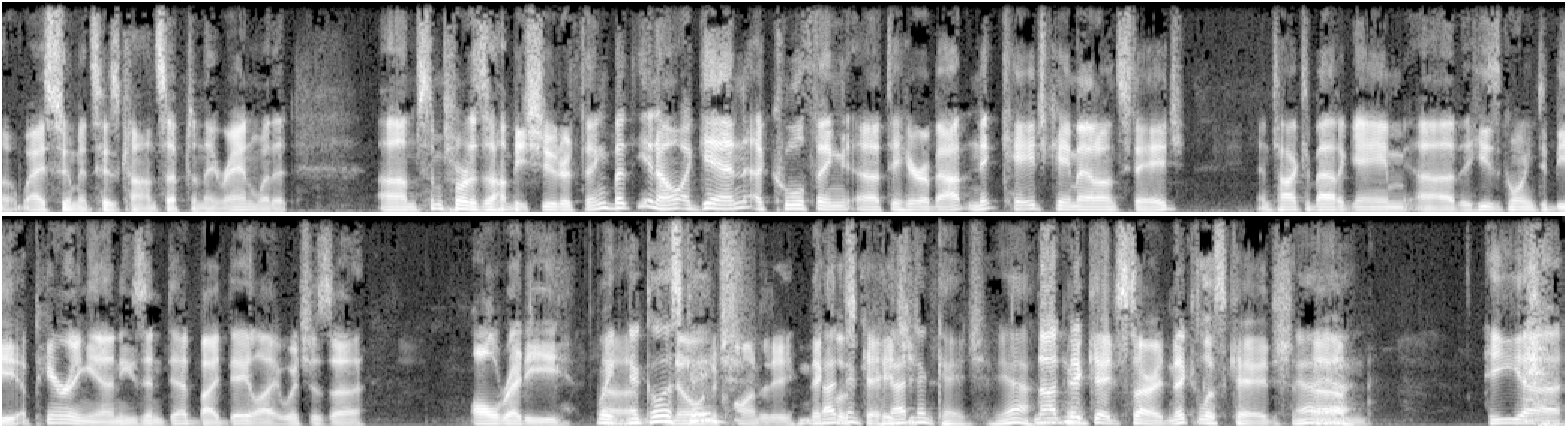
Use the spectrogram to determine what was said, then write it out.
I assume it's his concept and they ran with it um, some sort of zombie shooter thing. But you know, again, a cool thing uh, to hear about. Nick Cage came out on stage and talked about a game uh, that he's going to be appearing in. He's in Dead by Daylight, which is a already wait uh, Nicholas known Cage quantity. Nicholas Nick, Cage, not Nick Cage, yeah, not okay. Nick Cage. Sorry, Nicholas Cage. Yeah, um, He uh,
